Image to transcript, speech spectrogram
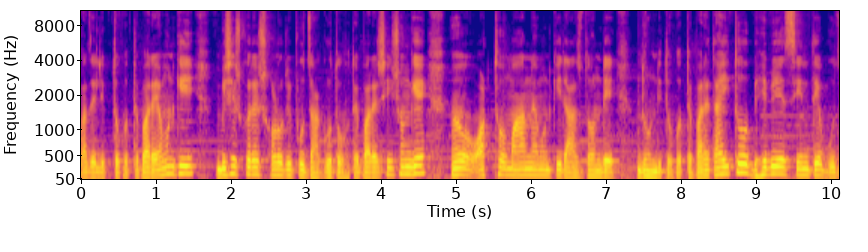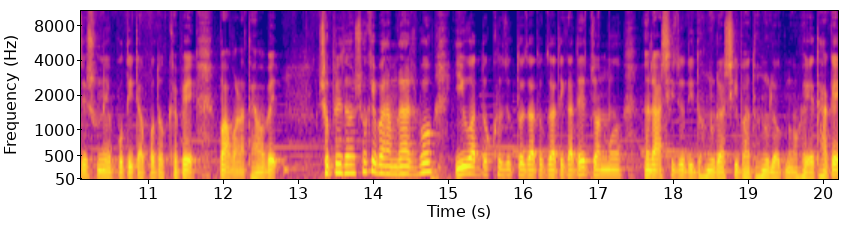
কাজে লিপ্ত করতে পারে, এমনকি বিশেষ করে ষড়রিপু জাগ্রত হতে পারে, সেই সঙ্গে অর্থ মান এমনকি রাজদণ্ডে দণ্ডিত করতে পারে। তাই তো ভেবে, চিনতে, বুঝে, শুনে প্রতিটা পদক্ষেপে পা বাড়াতে হবে। সুপ্রিয় দর্শক, এবার আমরা আসব ইউ আধ্যক্ষযুক্ত জাতক জাতিকাদের জন্ম রাশি যদি ধনু রাশি বা ধনু লগ্ন হয়ে থাকে,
